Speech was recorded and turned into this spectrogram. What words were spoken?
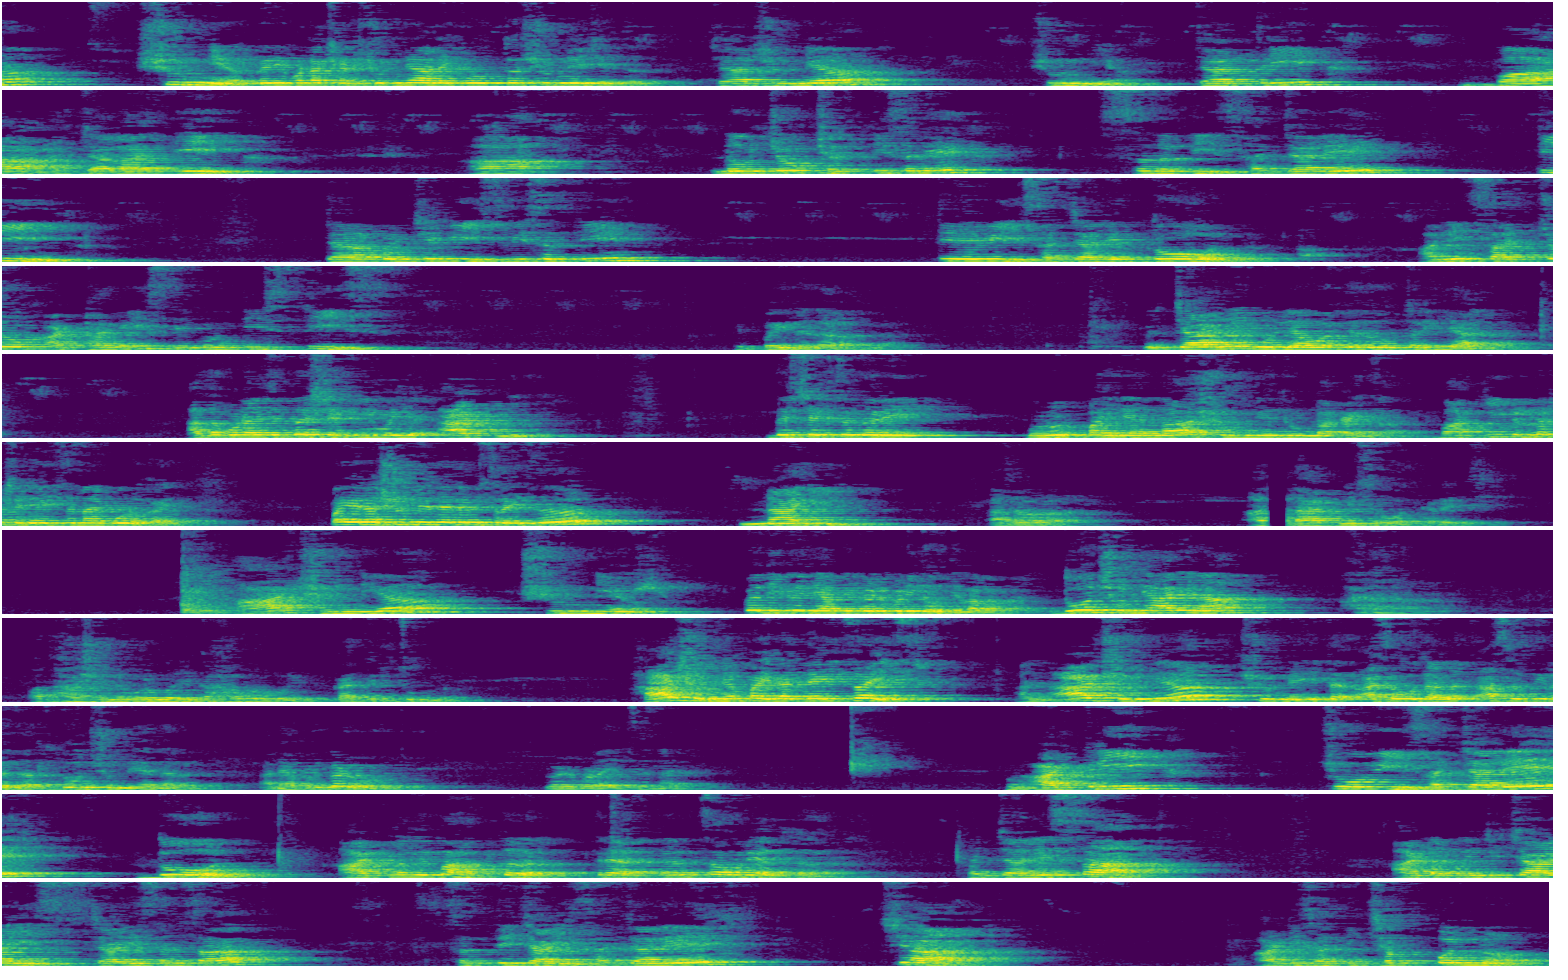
शून्य. कधी पण लक्षात शून्य आले की उत्तर शून्यच येतं. चार शून्य शून्य. चार त्रिक बारा. हाच्याला एक. आ, नऊ चौक छत्तीस आणि एक सदतीस. हाच्याले तीन. चार पंचे वीस. वीस तीन तेवीस. हाच्याले दोन. आणि सात चौक अठ्ठावीस एकोणतीस तीस. हे पहिलं झालं आपलं. चारने गुणल्यावर त्याचं उत्तर हे आलं. आता कोणाचे दशकनी म्हणजे आठनी दशकचं घरी म्हणून पहिल्यांदा शून्य देऊन टाकायचा. बाकी इकडे लक्ष द्यायचं नाही पुढं काय? पहिला शून्य द्यायला विसरायचं नाही. आता बघा. आता आठनी सुरुवात करायची. आठ शून्य शून्य. कधी कधी आपली गडबडीत होते बघा. दोन शून्य आले ना. आता हा शून्य बरोबर आहे का? हा बरोबर आहे. काहीतरी चुकलं. हा शून्य पहिला द्यायचाच आणि आठ शून्य शून्य. इथं असं उदाहरण असं दिलं जातं. दोन शून्य येणार. आणि आपण गडबडतो गडबडायचं नाही. मग आठ त्रिक चोवीस. हच्चाले दोन. आठ नवे बहात्तर. त्र्याहत्तर चौऱ्याहत्तर. हच्चाले सात. आठ पंचे चाळीस. चाळीस आणि सात सत्तेचाळीस. हच्चाले चार. आठी साती छप्पन्न.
